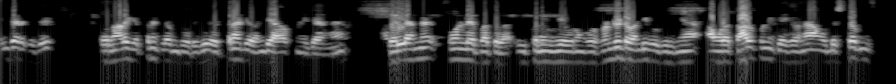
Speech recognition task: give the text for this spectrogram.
எங்க இருக்குது? ஒரு நாளைக்கு எத்தனை கிலோமீட்டர் இருக்குது? எத்தனை வாட்டி வண்டி ஆஃப் பண்ணிருக்காங்க? எல்லாமே போன்லயே பார்த்துக்கலாம். இப்போ நீங்க உங்க ஃப்ரெண்டுகிட்ட வண்டி கொடுக்குறீங்க. அவங்கள கால் பண்ணி கேட்க அவங்க டிஸ்டர்பன்ஸ்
